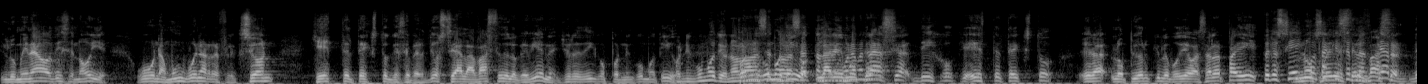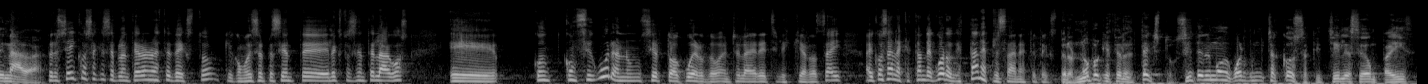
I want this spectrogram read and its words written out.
iluminados dicen, oye, hubo una muy buena reflexión que este texto que se perdió sea la base de lo que viene. Yo le digo por ningún motivo. Por ningún motivo, no por ningún motivo. la democracia dijo que este texto era lo peor que le podía pasar al país. Pero si hay cosas que se plantearon de nada. Pero si hay cosas que se plantearon en este texto, que como dice el presidente, el expresidente Lagos, eh, configuran un cierto acuerdo entre la derecha y la izquierda. O sea, hay, hay, cosas en las que están de acuerdo, que están expresadas en este texto. Pero no porque esté en el texto. Sí tenemos de acuerdo en muchas cosas, que Chile sea un país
